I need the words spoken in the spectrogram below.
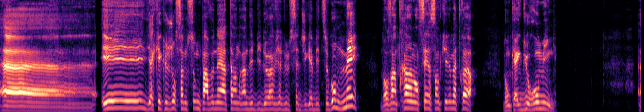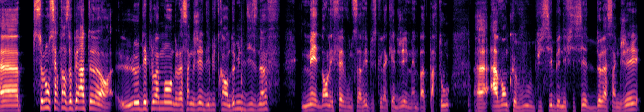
Euh, et il y a quelques jours, Samsung parvenait à atteindre un débit de 1,7 gigabits seconde, mais dans un train lancé à 100 km/h, donc avec du roaming. Euh, Selon certains opérateurs, le déploiement de la 5G débutera en 2019, mais dans les faits, vous le savez, puisque la 4G n'est même pas de partout, euh, avant que vous puissiez bénéficier de la 5G,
